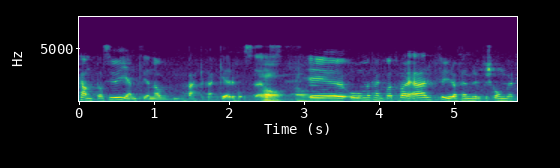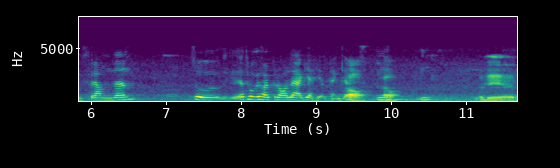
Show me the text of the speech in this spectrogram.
kantas ju egentligen av backpacker hostels. Ja, ja. Eh, och med tanke på att det bara är 4-5 minuters gångväg till stranden så jag tror vi har ett bra läge helt enkelt. Ja, ja. Mm. Och det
